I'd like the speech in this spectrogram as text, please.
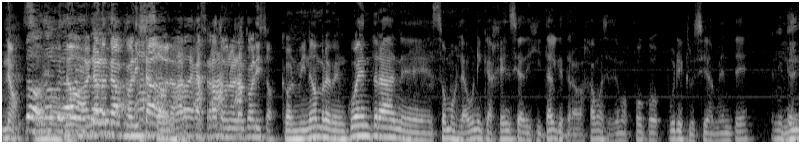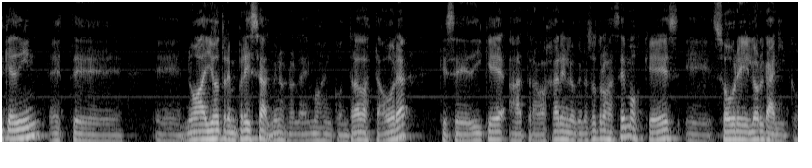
No, No, no, no, pero no, ahorita- lo tengo actualizado. La verdad que hace rato que no lo actualizo. Con mi nombre me encuentran, eh, somos la única agencia digital que trabajamos y hacemos foco pura y exclusivamente En LinkedIn. LinkedIn. Este, eh, no hay otra empresa, al menos no la hemos encontrado hasta ahora, que se dedique a trabajar en lo que nosotros hacemos, que es eh, sobre el orgánico.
